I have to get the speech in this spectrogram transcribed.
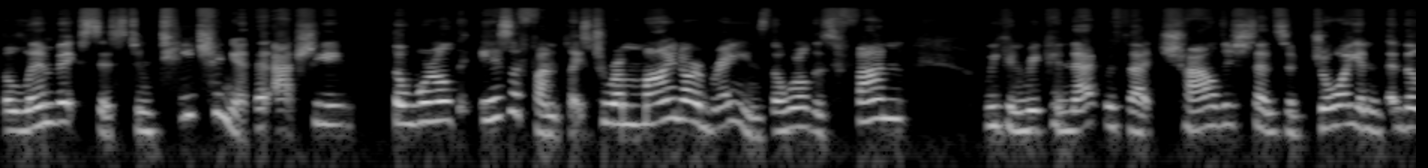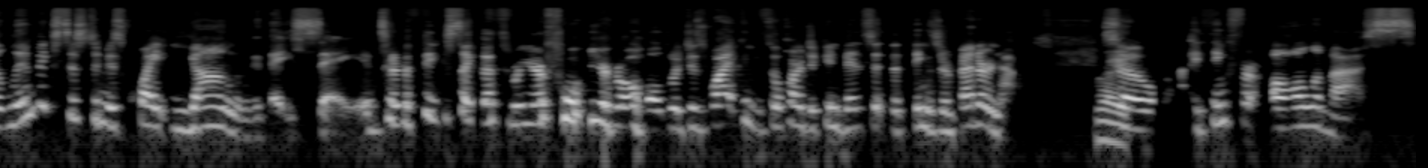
the limbic system teaching it that actually the world is a fun place to remind our brains. The world is fun. We can reconnect with that childish sense of joy. And, and the limbic system is quite young they say. It sort of thinks like a three or four year old which is why it can be so hard to convince it that things are better now. Right. so i think for all of us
